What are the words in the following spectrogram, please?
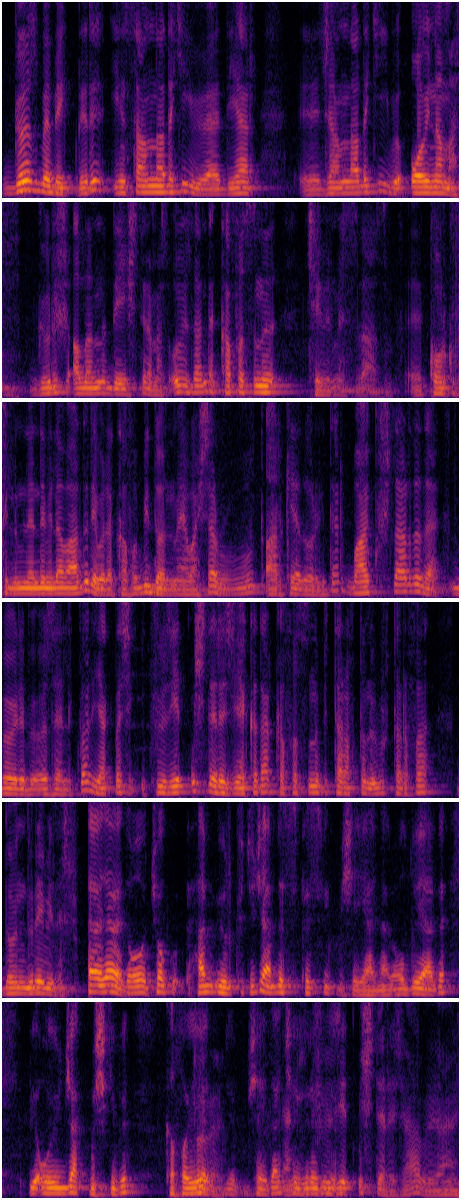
göz bebekleri insanlardaki gibi veya diğer e, canlılardaki gibi oynamaz. Görüş alanını değiştiremez. O yüzden de kafasını çevirmesi lazım. E, korku filmlerinde bile vardır ya böyle kafa bir dönmeye başlar vut, arkaya doğru gider. Baykuşlarda da böyle bir özellik var. Yaklaşık 270 dereceye kadar kafasını bir taraftan öbür tarafa döndürebilir. Evet evet o çok hem ürkütücü hem de spesifik bir şey yani. yani olduğu yerde bir oyuncakmış gibi kafayı Tabii. şeyden Yani çevirebiliyor. 270 derece abi yani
